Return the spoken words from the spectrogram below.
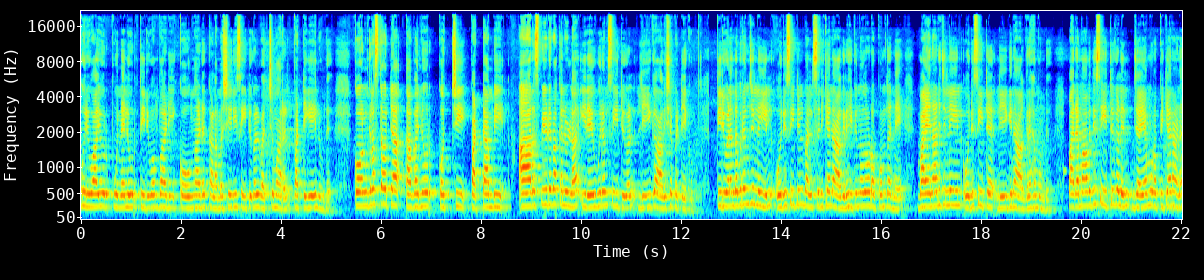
ഗുരുവായൂർ പുനലൂർ തിരുവമ്പാടി കോങ്ങാട് കളമശ്ശേരി സീറ്റുകൾ വച്ചുമാറൽ പട്ടികയിലുണ്ട്. കോൺഗ്രസ് തോറ്റ തവനൂർ കൊച്ചി പട്ടാമ്പി ആർ എസ് പിയുടെ പക്കലുള്ള ഇരവിപുരം സീറ്റുകൾ ലീഗ് ആവശ്യപ്പെട്ടേക്കും. തിരുവനന്തപുരം ജില്ലയിൽ ഒരു സീറ്റിൽ മത്സരിക്കാൻ ആഗ്രഹിക്കുന്നതോടൊപ്പം തന്നെ വയനാട് ജില്ലയിൽ ഒരു സീറ്റ് ലീഗിന് ആഗ്രഹമുണ്ട്. പരമാവധി സീറ്റുകളിൽ ജയം ഉറപ്പിക്കാനാണ്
